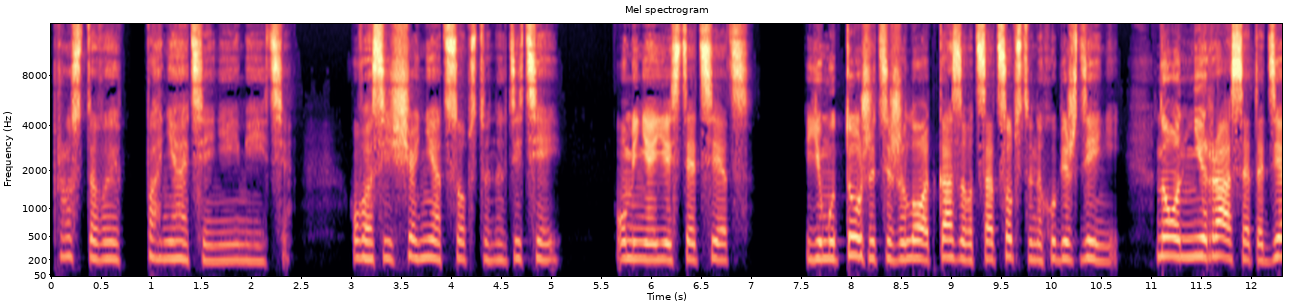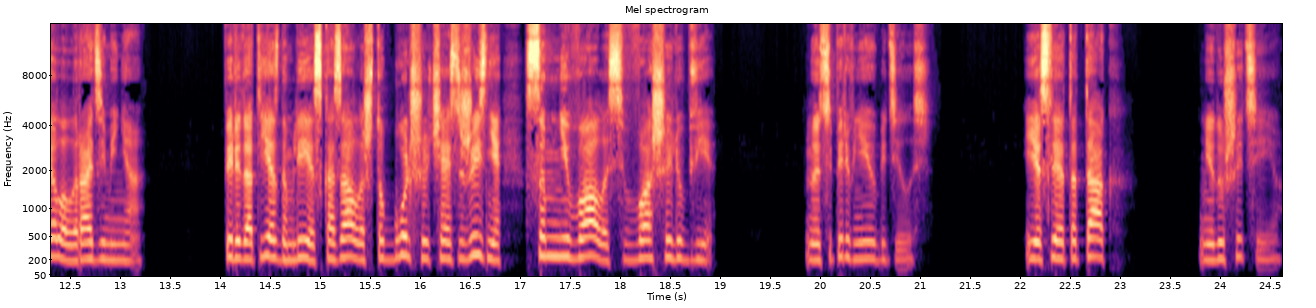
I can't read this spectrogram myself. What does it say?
Просто вы понятия не имеете. У вас еще нет собственных детей. У меня есть отец. Ему тоже тяжело отказываться от собственных убеждений, но он не раз это делал ради меня. Перед отъездом Лия сказала, что большую часть жизни сомневалась в вашей любви. Но теперь в ней убедилась. Если это так, не душите ее.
